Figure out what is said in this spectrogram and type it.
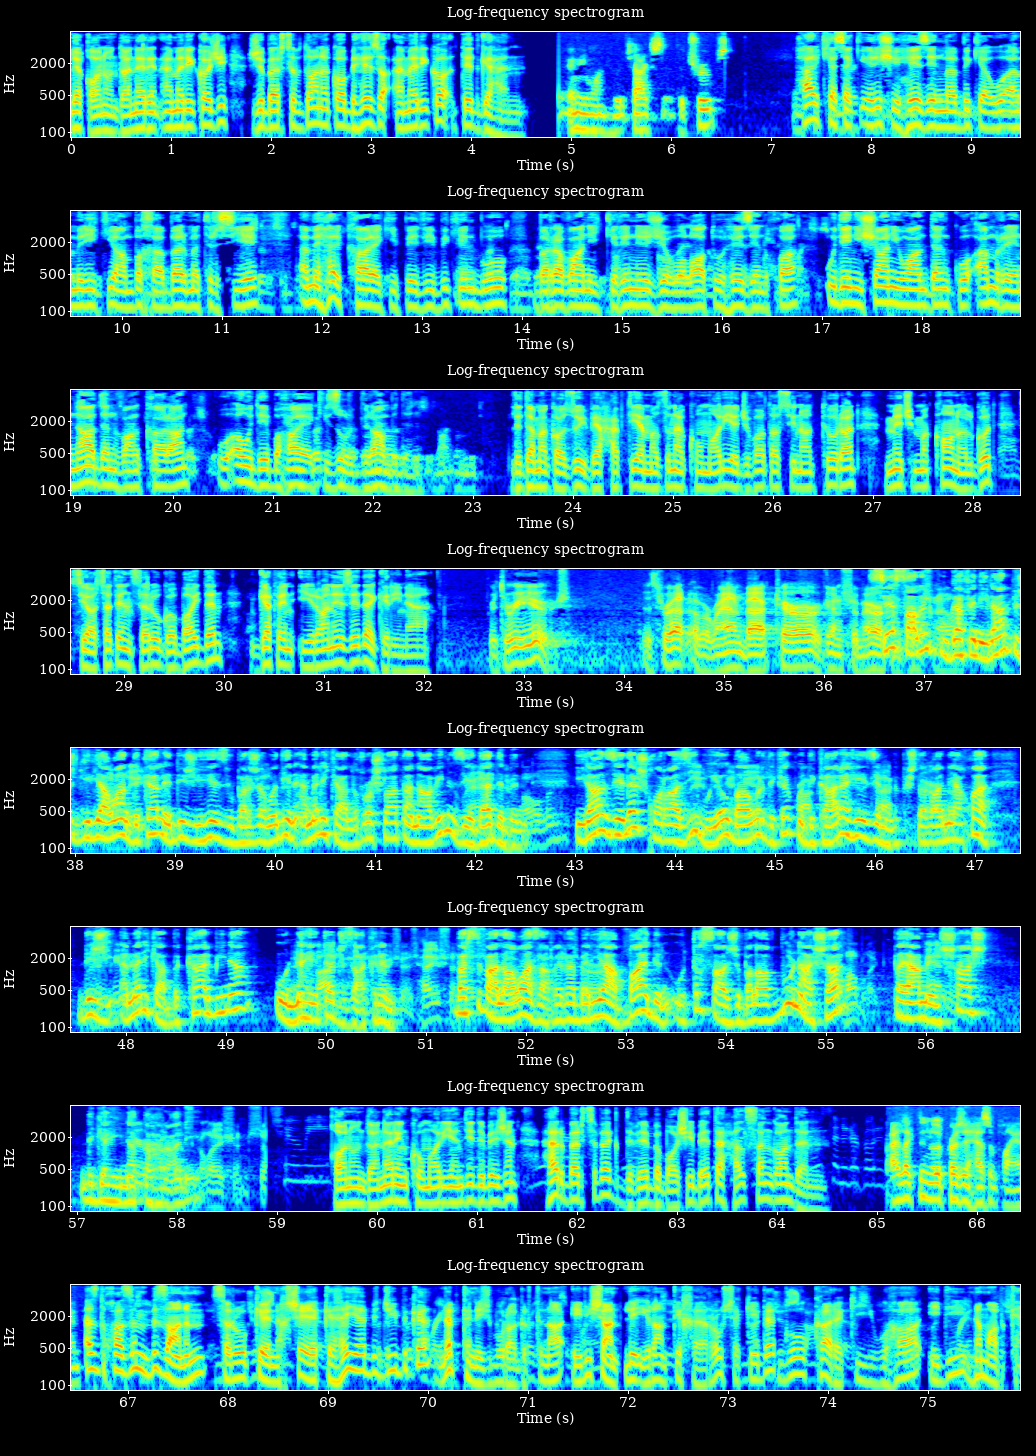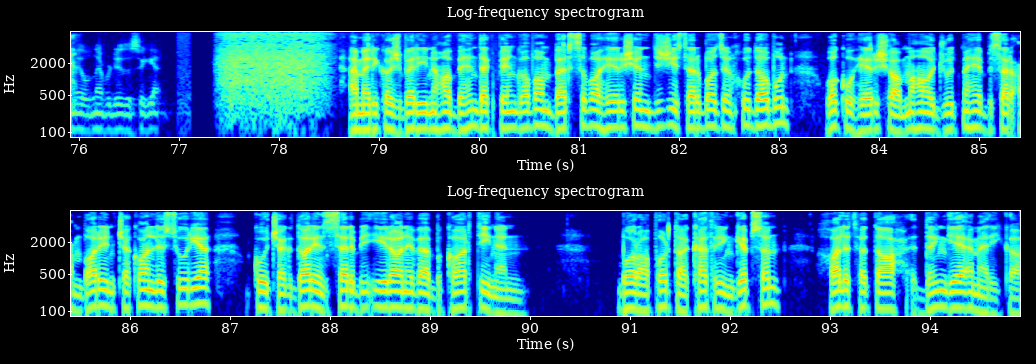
Lê qanûndanerên Amerîka jî ji bersivdaneka bihêza Amerîka têdigehin. Her kesek êrişî hêzên me bike û Amerîkiyan bixe ber metirsiyê, em ê her karekî pêdivî bikîn bo birevanîkirinê ji welat û hêzên xwe û dê nîşanî wan den ku em rê nadin van karan û ew dê bihayekî zor giran bidin. Li demeka zûy vê hefteyê mezina Komarî yê Civata Sînatoran Mitch McConnell got, Siyasetên Seroka Biden gefên Îranê zêde kirî ne. Sê sal in ku gefên Îran piştgîriya wan dike lê tu jî hêz û berjewendiyên Amerîka li Rojhilata Navîn zêde dibin. Îran zêde ji xwe razî bûye û bawer dike ku dikare hêzên bi piştevaniya xwe dijî Amerîka bi kar bîne û nehête cizakirin. Bersiva lawaza Rêveberiya Biden û tirsa ji belavbûna şer peyamên şaş digehîne Tehranê. Qanûndanerên komariyên dî dibêjin her bersivek divê bi başî bête helsengandin. Ez dixwazim bizanim serok nexşeyeke heye bi cî bike ne bi tenê ji bo ragirtina êrîşan lê Îran têxe rewşekê de ku karekî wiha îdî nema bike. Amerîka ji berî niha bi hindek pêngavan bersiva hêrişên dijî serbazên xwe dabûn, wekû hêrişa meha cotmehê bi ser embarên çekan li Sûriye ku çekdarên ser bi Îranê ve bi kar tînin. Bo raporta Catherine Gibson, Xalid Fettah, Dengê Amerîka.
